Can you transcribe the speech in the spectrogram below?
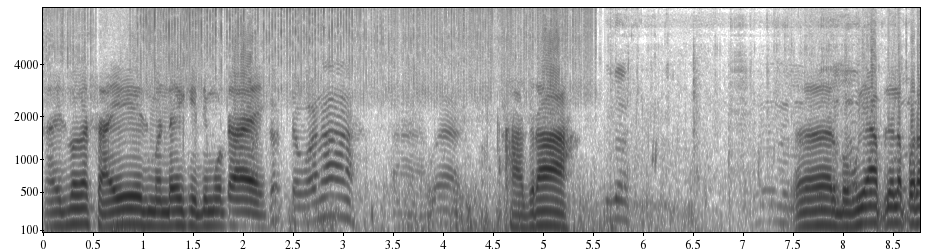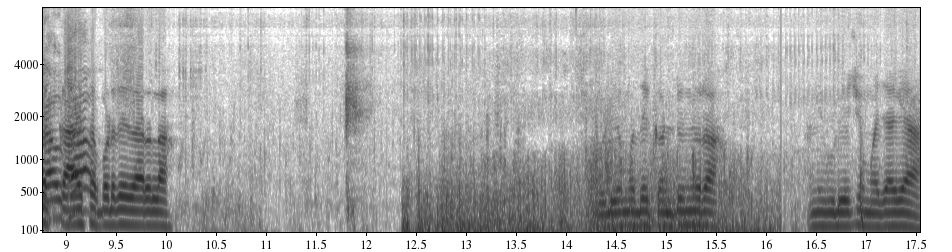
साईज बघा साईज मंडळी किती मोठा आहे? खाजरा. तर बघूया आपल्याला परत काय सापडते दाराला व्हिडिओमध्ये कंटिन्यू राहा. आणि व्हिडिओची मजा घ्या.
